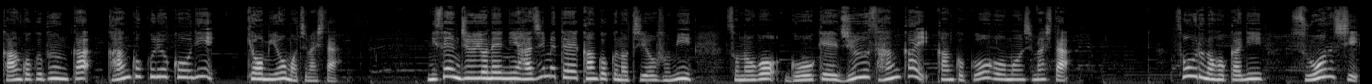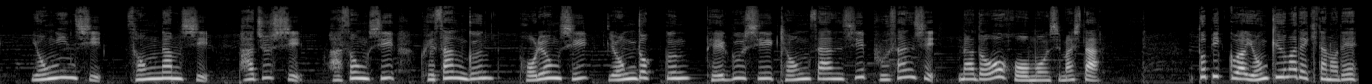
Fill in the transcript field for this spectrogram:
韓国文化、韓国旅行に興味を持ちました。2014年に初めて韓国の地を踏み、その後合計13回韓国を訪問しました。ソウルの他にスウォン市、ヨンイン市、ソンナム市、パジュ市、화성市、괴산郡、ポリョン市、ヨンド郡、テグ市、キョンサン市、プサン市などを訪問しました。トピックは4級まで来たので、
